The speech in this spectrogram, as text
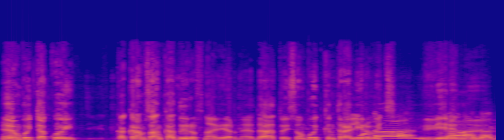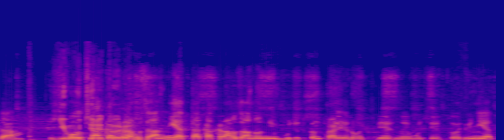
И он будет такой, как Рамзан Кадыров, наверное, да? То есть он будет контролировать ну, да, веренную да, да, да. ему вот территорию. Так, как Рамзан, нет, так как Рамзан он не будет контролировать веренную ему территорию. Нет,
